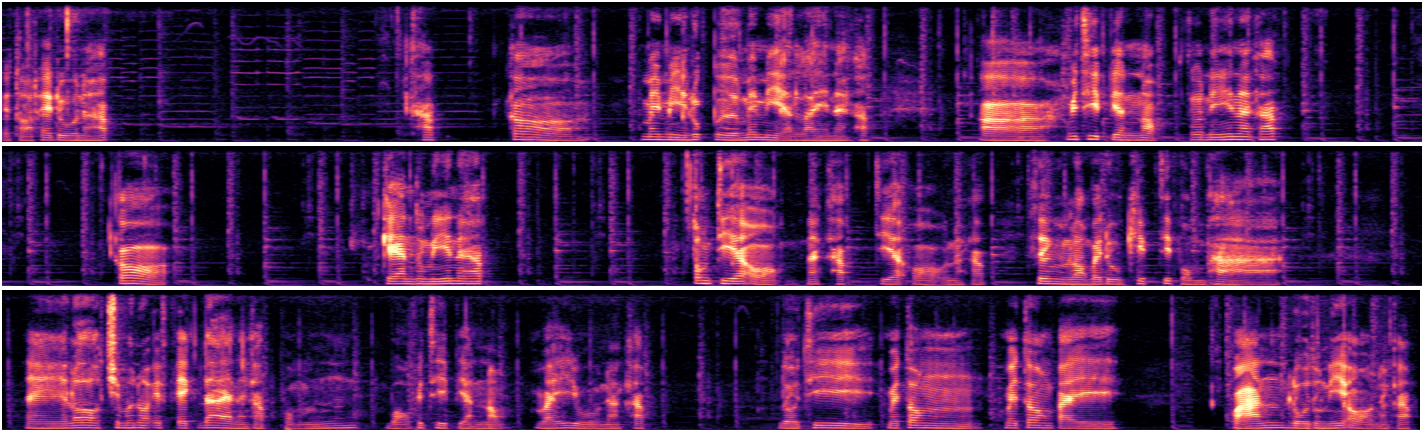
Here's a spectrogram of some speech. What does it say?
เดี๋ยวถอดให้ดูนะครับ ครับ ก็ไม่มีลูกปืนไม่มีอะไรนะครับอ่าวิธีเปลี่ยนน็อปตัวนี้นะครับ ก็แกนตรงนี้นะครับ ต้องเจียออกนะครับ เจียออกนะครับ ซึ่งลองไปดูคลิปที่ผมผ่า ในลอก Shimano FX ได้นะครับ ผมบอกวิธีเปลี่ยนน็อปไว้อยู่นะครับ โดยที่ไม่ต้องไม่ต้องไป คว้านรูตรงนี้ออกนะครับ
